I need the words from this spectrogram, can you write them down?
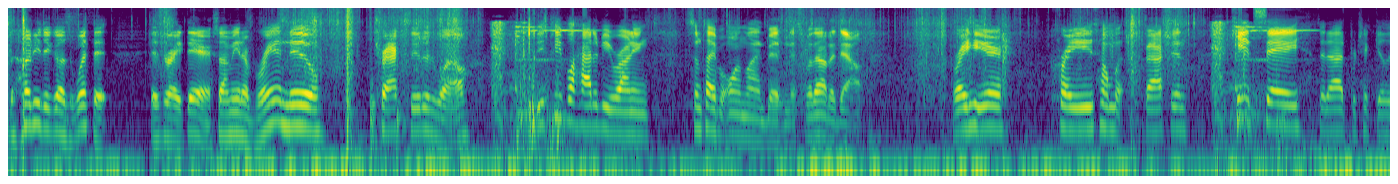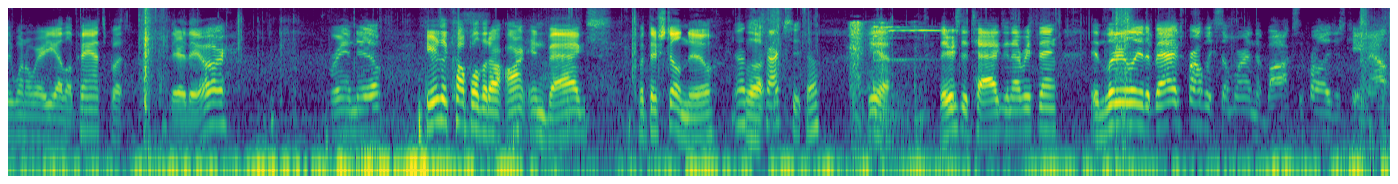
the hoodie that goes with it is right there. So I mean a brand new tracksuit as well. These people had to be running some type of online business without a doubt. Right here, Craze Home Fashion. Can't say that I'd particularly want to wear yellow pants, but there they are. Brand new. Here's a couple that are, aren't in bags, but they're still new. That's Look. a tracksuit though. Yeah, there's the tags and everything. And literally the bag's probably somewhere in the box. It probably just came out.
